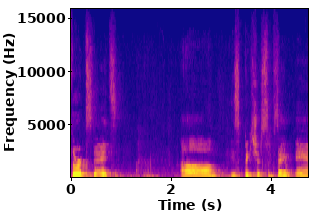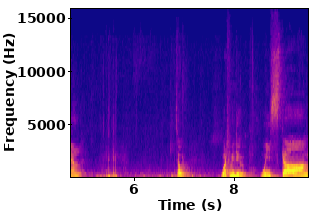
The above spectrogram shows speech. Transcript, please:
third state um, is pictures the same. And so what we do, we scan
